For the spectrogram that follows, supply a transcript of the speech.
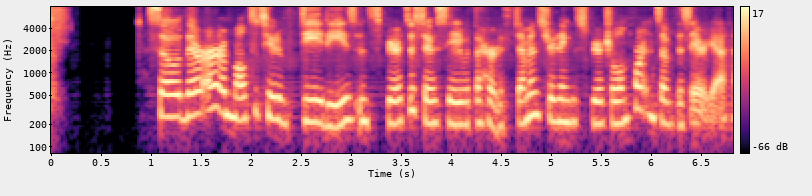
so there are a multitude of deities and spirits associated with the hearth, demonstrating the spiritual importance of this area.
